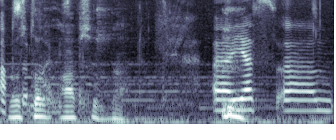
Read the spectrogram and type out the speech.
Apsurdno, ja mislim. Apsurdno, da. Uh, yes, um,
